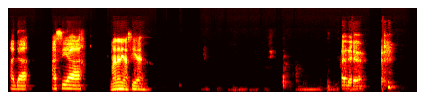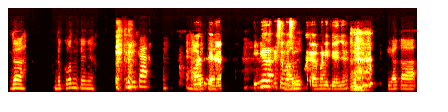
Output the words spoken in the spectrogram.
Ada Asia. Mana nih Asia? Ada ya? Udah, udah nih kayaknya. Ini Kak, Eh, Oh, ada ya? Ini anak SMA Malu. semua ya panitianya? Iya, Kak.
